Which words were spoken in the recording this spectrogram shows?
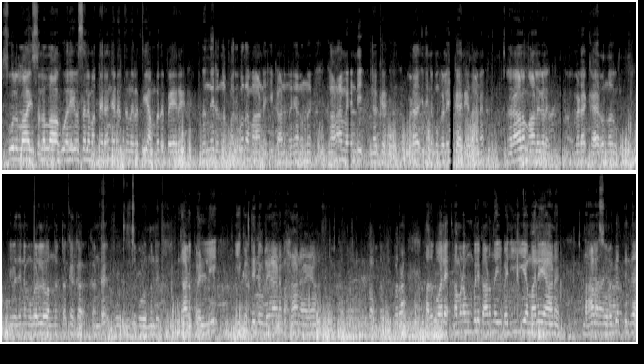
റസൂലുള്ളാഹി സ്വല്ലല്ലാഹു അലൈഹി വസല്ലമ തിരഞ്ഞെടുത്ത് നിർത്തി അമ്പത് പേര് നിന്നിരുന്ന പർവതമാണ് ഈ കാണുന്നത്. ഞാനൊന്ന് കാണാൻ വേണ്ടി നിങ്ങൾക്ക് ഇവിടെ ഇതിന്റെ മുകളിൽ കയറിയതാണ്. ധാരാളം ആളുകൾ ഇവിടെ കയറുന്നതും ഇതിന്റെ മുകളിൽ വന്നിട്ടൊക്കെ കണ്ട് തിരിച്ചു പോകുന്നുണ്ട്. ഇതാണ് പള്ളി. ഈ കെട്ടിന്റെ ഉള്ളിലാണ് മഹാനായ. അതുപോലെ നമ്മുടെ മുമ്പിൽ കാണുന്ന ഈ വലിയ മലയാണ് നാളെ സ്വർഗത്തിന്റെ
